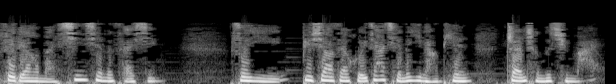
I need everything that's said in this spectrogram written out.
非得要买新鲜的才行，所以必须要在回家前的一两天专程的去买。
